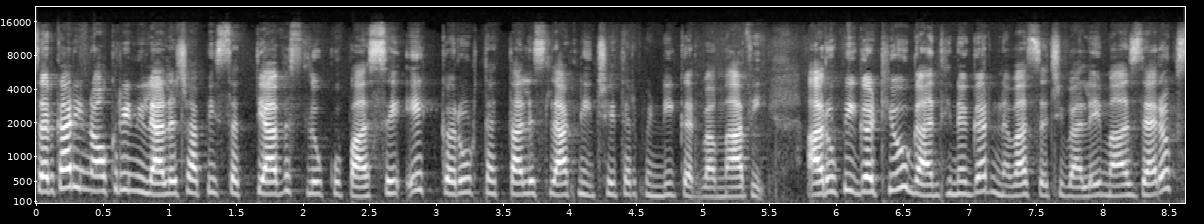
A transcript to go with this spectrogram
સરકારી નોકરીની લાલચ આપી સત્યાવીસ લોકો પાસે એક કરોડ તેતાલીસ લાખની છેતરપિંડી કરવામાં આવી. આરોપી ગઠિયો ગાંધીનગર નવા સચિવાલયમાં ઝેરોક્સ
